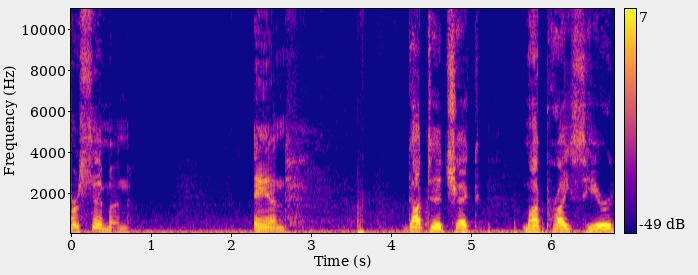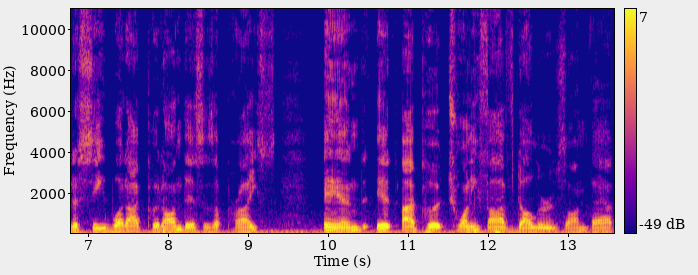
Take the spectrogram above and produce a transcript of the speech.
persimmon and got to check my price here to see what I put on this as a price and it I put $25 on that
